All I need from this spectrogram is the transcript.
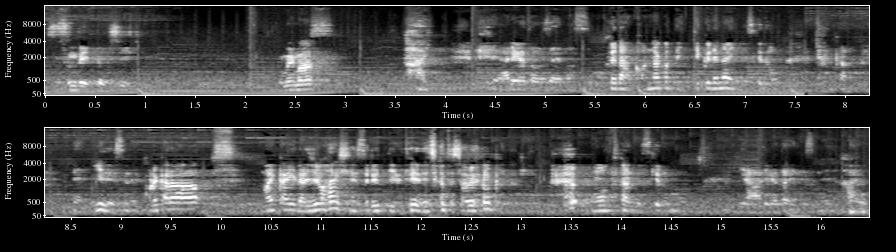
進んでいってほしいと思います。はい。えーありがとうございます。普段こんなこと言ってくれないんですけど、なんか、ね、いいですね。これから、毎回ラジオ配信するっていう体でちょっと喋ろうかなと思ってたんですけども、いや、ありがたいですね。はい。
